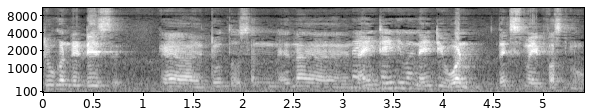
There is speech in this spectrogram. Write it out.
200 days, uh, 2019, 91. That's my first movie.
